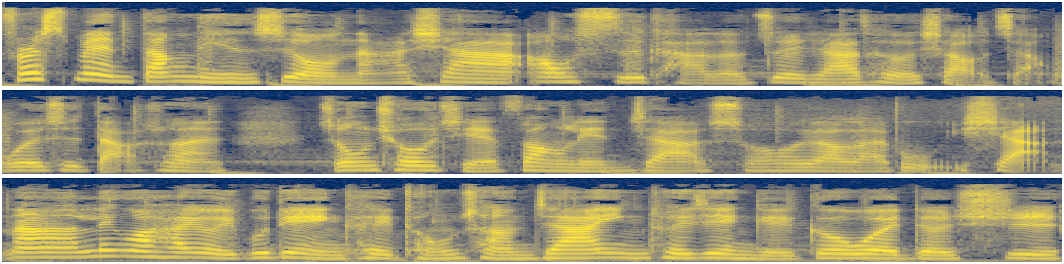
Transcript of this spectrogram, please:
First Man 当年是有拿下奥斯卡的最佳特效奖，我也是打算中秋节放年假的时候要来补一下。那另外还有一部电影可以同场加映，推荐给各位的是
